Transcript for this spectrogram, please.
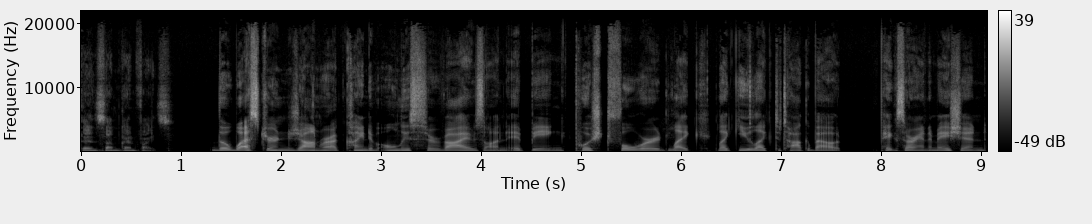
than some gunfights. The Western genre kind of only survives on it being pushed forward, like like you like to talk about Pixar animation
